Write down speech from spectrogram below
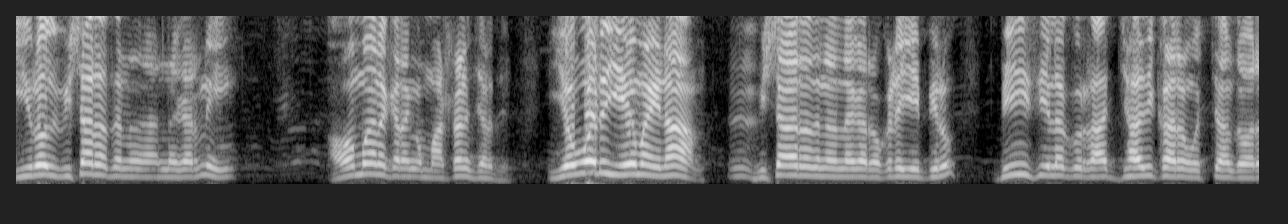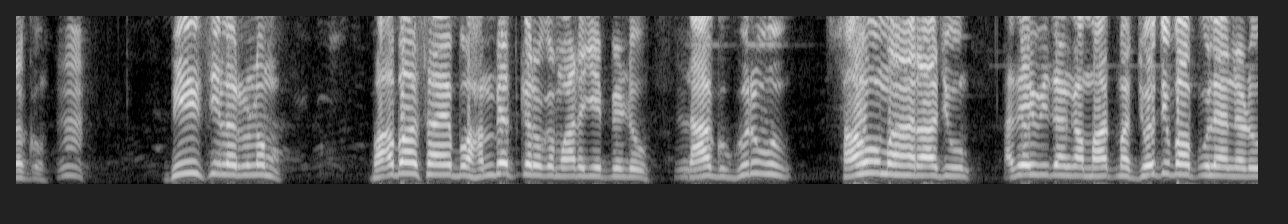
ఈరోజు విశారదన్న అన్న గారిని అవమానకరంగా మాట్లాడడం జరుగుతుంది ఎవడు ఏమైనా విశారదన్ అన్న గారు ఒకటే చెప్పారు బీసీలకు రాజ్యాధికారం వచ్చేంత వరకు. బీసీల రుణం బాబాసాహెబ్ అంబేద్కర్ ఒక మాట చెప్పిండు నాకు గురువు సాహు మహారాజు అదేవిధంగా మహాత్మా జ్యోతిబా పూలే అన్నాడు.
